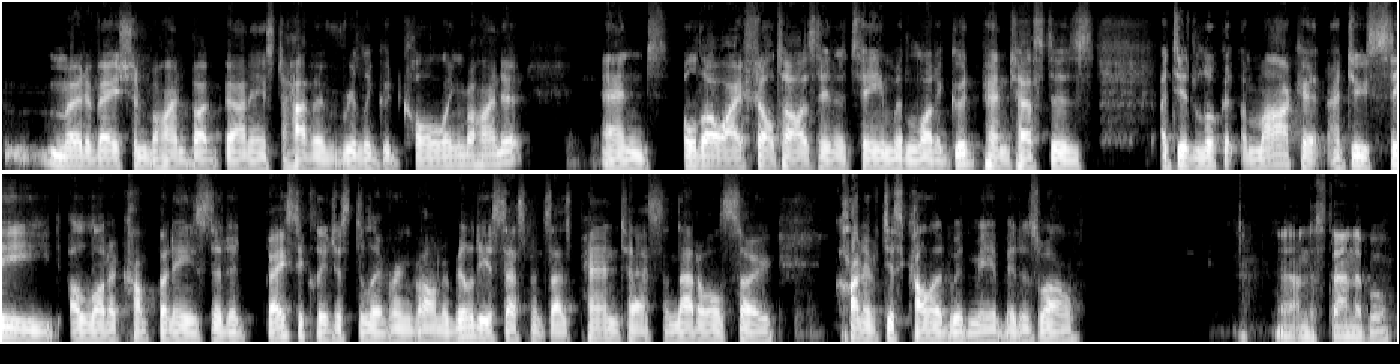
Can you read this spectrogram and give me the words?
motivation behind bug bounties to have a really good calling behind it. And although I felt I was in a team with a lot of good pen testers, I did look at the market. I do see a lot of companies that are basically just delivering vulnerability assessments as pen tests, and that also kind of discolored with me a bit as well. Understandable.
